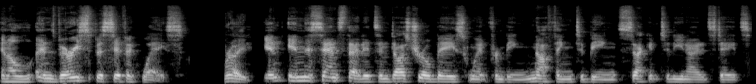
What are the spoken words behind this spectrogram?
in, a, in very specific ways. Right. In in the sense that its industrial base went from being nothing to being second to the United States.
